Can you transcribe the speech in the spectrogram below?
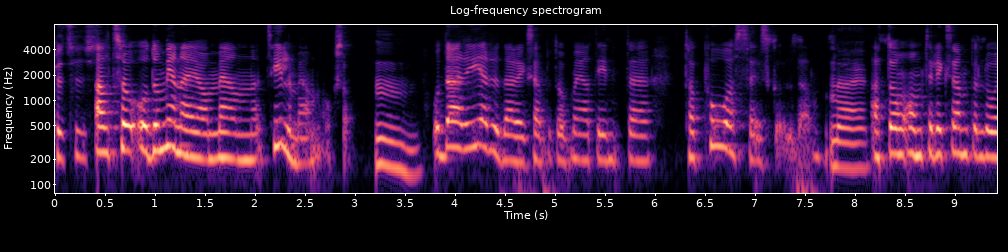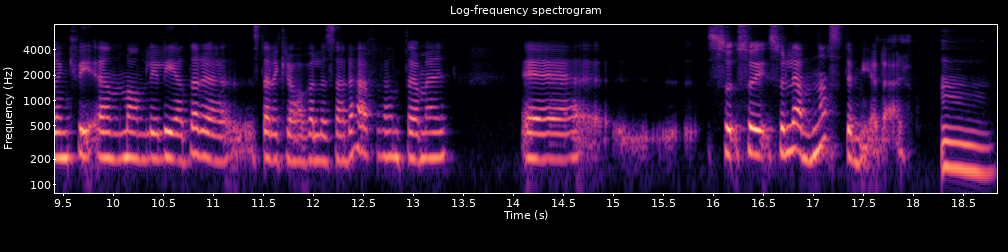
Precis. Alltså, och då menar jag män till män också. Mm. Och där är det där exemplet med att inte ta på sig skulden. Nej. Att om, om till exempel då en, en manlig ledare ställer krav eller så här, det här förväntar jag mig. Eh, så, så, så lämnas det mer där. Mm.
